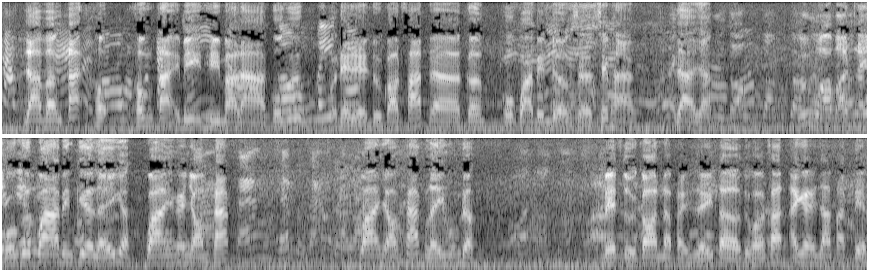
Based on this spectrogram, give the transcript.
xong Dạ vâng, tại không, không tại bị thì mà là cô cứ để để tụi con phát ờ, cơm. Cô qua bên đường xếp hàng. Dạ dạ. Cứ qua bệnh lấy Cô cứ qua bên kia lấy kìa Qua những cái nhóm khác qua nhóm khác lấy cũng được. Bên tụi con là phải giấy tờ tụi con phát Anh ơi ra phát tiền.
